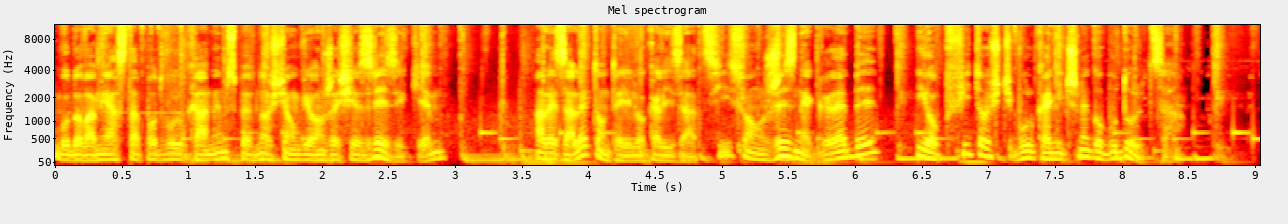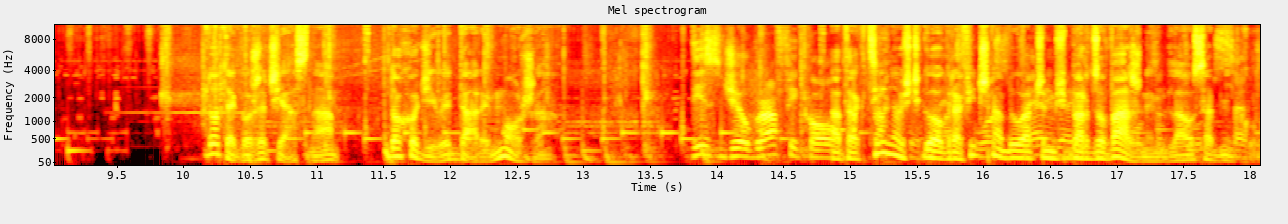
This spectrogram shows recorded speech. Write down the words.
Budowa miasta pod wulkanem z pewnością wiąże się z ryzykiem, ale zaletą tej lokalizacji są żyzne gleby i obfitość wulkanicznego budulca. Do tego rzecz jasna dochodziły dary morza. Atrakcyjność geograficzna była czymś bardzo ważnym dla osadników.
